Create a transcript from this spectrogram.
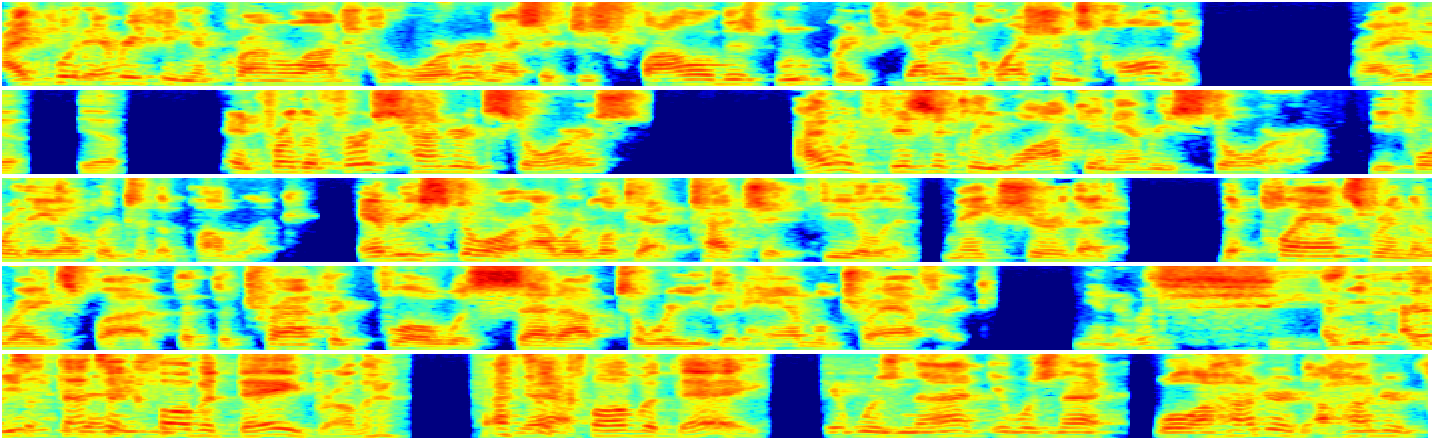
I put everything in chronological order, and I said, just follow this blueprint. If you got any questions, call me. Right. Yep, yep. And for the first hundred stores, I would physically walk in every store before they opened to the public. Every store I would look at, touch it, feel it, make sure that the plants were in the right spot, that the traffic flow was set up to where you could handle traffic. You know, Jeez, I that's, a, that's a club a day, brother. That's Yeah. a club a day. it was not, it was not, well, a hundred, a hundred,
